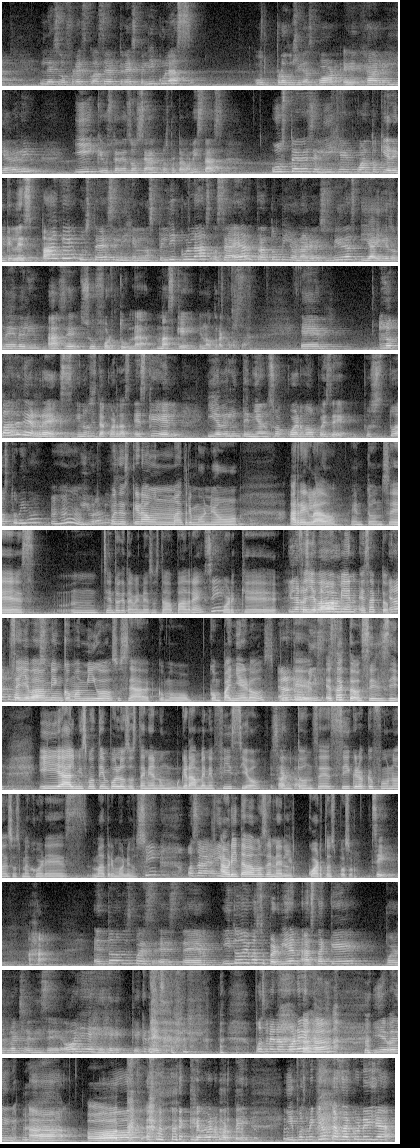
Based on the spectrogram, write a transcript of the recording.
les ofrezco hacer tres películas producidas por eh, Harry y Evelyn y que ustedes dos sean los protagonistas. Ustedes eligen cuánto quieren que les pague, ustedes eligen las películas, o sea, era el trato millonario de sus vidas y ahí es donde Evelyn hace su fortuna más que en otra cosa. Eh, lo padre de Rex, y no sé si te acuerdas, es que él y Evelyn tenían su acuerdo pues de, pues tú haz tu vida y yo la mía. Pues es que era un matrimonio arreglado. Entonces, mm, siento que también eso estaba padre. Sí. Porque Y se llevaban bien, exacto. Eran como Se llevaban amigos. bien como amigos, o sea, como compañeros. Eran Porque, roomies. exacto, sí, sí, sí. Y al mismo tiempo los dos tenían un gran beneficio. Exacto. Entonces, sí, creo que fue uno de sus mejores matrimonios. sí, o sea, y- Ahorita vamos en el cuarto esposo. Sí, ajá. Entonces, pues, este, y todo iba súper bien hasta que, pues, Rex le dice, oye, jeje, ¿qué crees? pues me enamoré. Ajá. Y Evelyn, ah, Ok. ok, qué bueno por ti. Y pues me quiero casar con ella.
